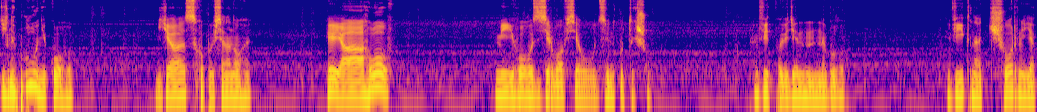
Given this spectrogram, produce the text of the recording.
і не було нікого. Я схопився на ноги. Ей, агов! Мій голос зірвався у дзвінку тишу. Відповіді не було. Вікна, чорні, як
